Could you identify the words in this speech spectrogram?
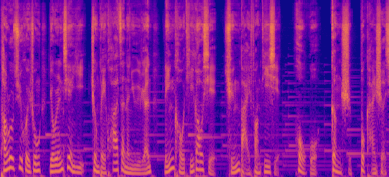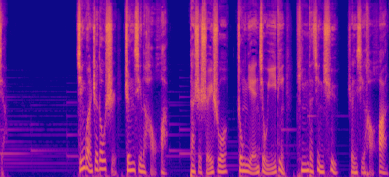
倘若聚会中有人建议正被夸赞的女人领口提高些，裙摆放低些，后果更是不堪设想。尽管这都是真心的好话，但是谁说中年就一定听得进去真心好话呢？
